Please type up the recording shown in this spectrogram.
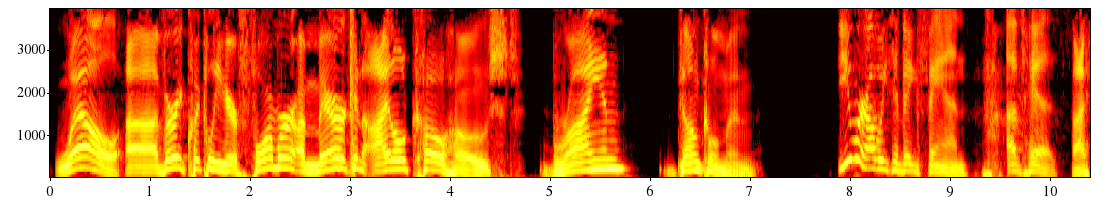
well, uh, very quickly here, former American Idol co-host Brian Dunkleman. You were always a big fan of his. I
